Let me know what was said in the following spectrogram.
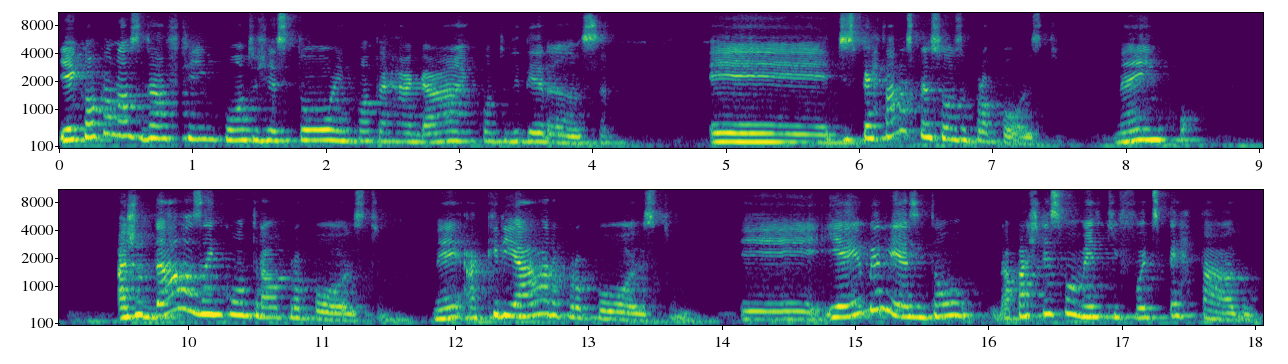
E aí, qual que é o nosso desafio enquanto gestor, enquanto RH, enquanto liderança? É, despertar nas pessoas o propósito, né? Ajudá-las a encontrar o propósito, né? A criar o propósito. É, e aí, beleza. Então, a partir desse momento que foi despertado,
